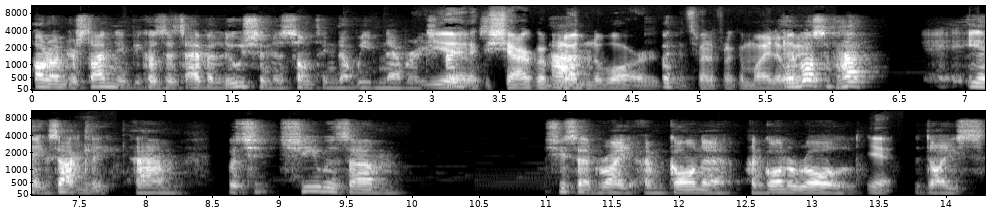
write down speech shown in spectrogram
our understanding because its evolution is something that we've never experienced. yeah, like a shark with blood Um, in the water. but Can smell it like a mile away. it must have had. Yeah, exactly. Mm. Um, but she she was um. She said, "Right, I'm gonna I'm gonna roll Yeah. the dice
